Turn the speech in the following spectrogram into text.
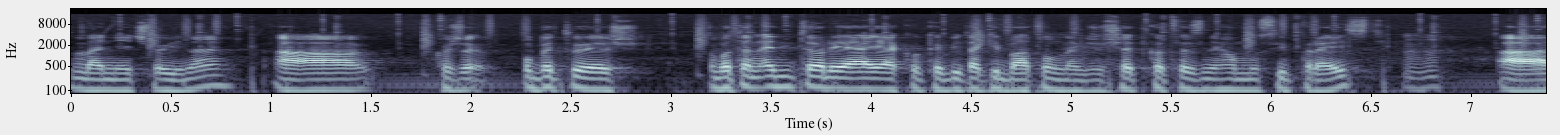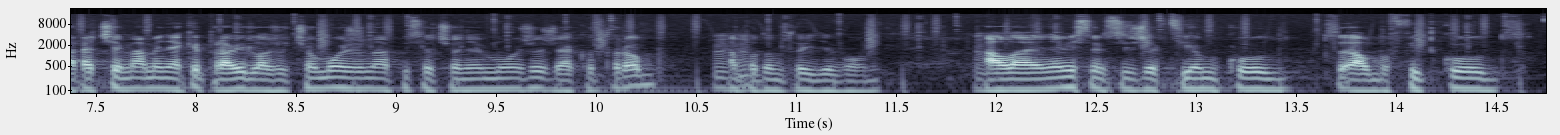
na niečo iné a akože obetuješ, lebo ten editor je aj ako keby taký bottleneck, že všetko cez neho musí prejsť uh-huh. a radšej máme nejaké pravidla, že čo môže napísať, čo nemôže, že ako to rob uh-huh. a mhm. potom to ide von. Uh-huh. Ale nemyslím si, že film kult alebo fit kult uh,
